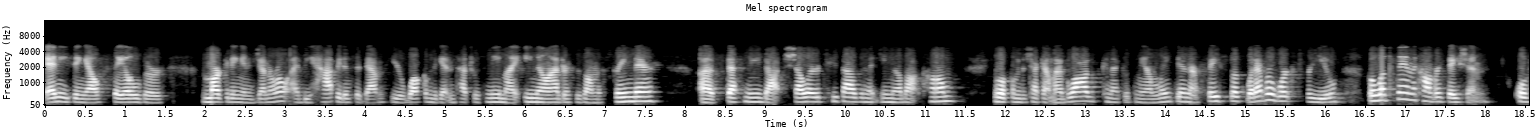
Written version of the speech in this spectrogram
anything else, sales or marketing in general, I'd be happy to sit down. You're welcome to get in touch with me. My email address is on the screen there, uh, stephanie.scheller2000 at gmail.com. You're welcome to check out my blogs, connect with me on LinkedIn or Facebook, whatever works for you. But let's stay in the conversation or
